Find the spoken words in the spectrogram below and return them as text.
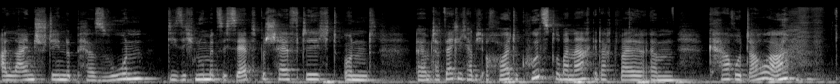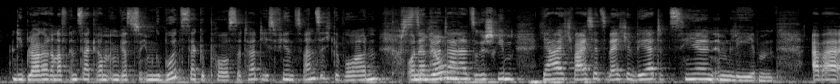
alleinstehende Person, die sich nur mit sich selbst beschäftigt. Und ähm, tatsächlich habe ich auch heute kurz drüber nachgedacht, weil ähm, Caro Dauer, die Bloggerin auf Instagram, irgendwas zu ihrem Geburtstag gepostet hat. Die ist 24 geworden. und dann hat er halt so geschrieben, ja, ich weiß jetzt, welche Werte zählen im Leben. Aber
